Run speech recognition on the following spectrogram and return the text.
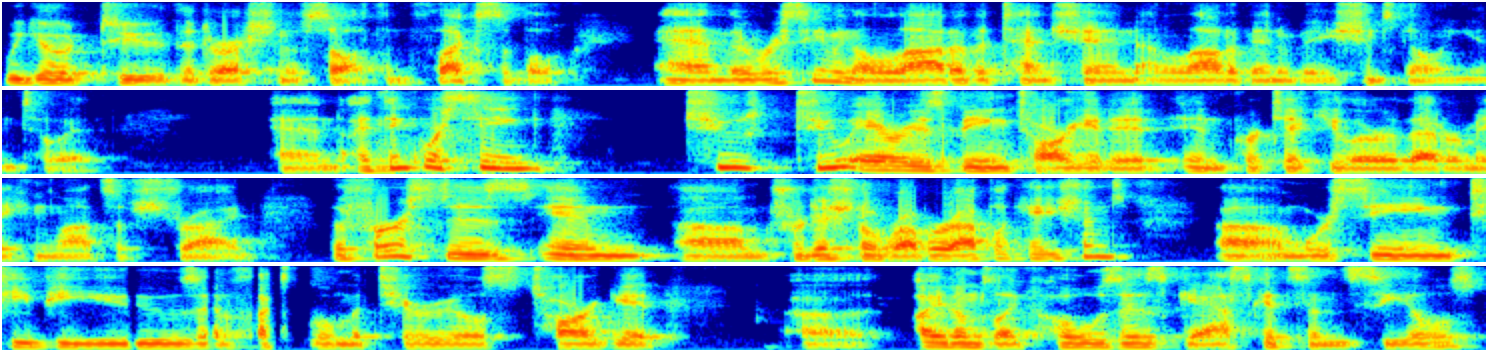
we go to the direction of soft and flexible and they're receiving a lot of attention and a lot of innovations going into it. And I think we're seeing two two areas being targeted in particular that are making lots of stride. The first is in um, traditional rubber applications. Um, we're seeing TPUs and flexible materials target uh, items like hoses, gaskets, and seals,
